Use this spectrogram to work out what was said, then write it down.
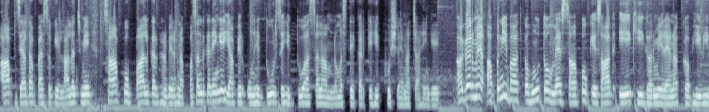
आप ज़्यादा पैसों के लालच में सांप को पाल कर घर में रहना पसंद करेंगे या फिर उन्हें दूर से ही दुआ सलाम नमस्ते करके ही खुश रहना चाहेंगे। अगर मैं अपनी बात कहूँ तो मैं सांपों के साथ एक ही घर में रहना कभी भी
